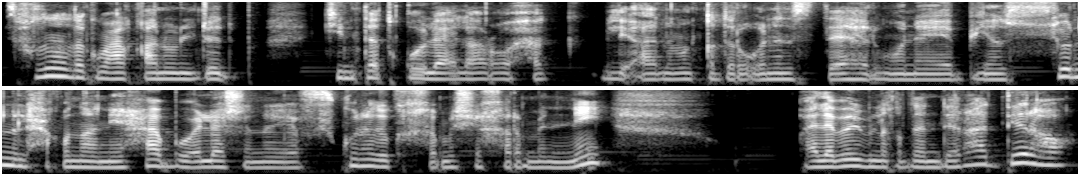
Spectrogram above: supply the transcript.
سبقنا هذاك مع القانون الجذب كي أنت تقول على روحك بلي أنا نقدر وأنا نستاهل وأنا بيان سور نلحق راني حاب وعلاش انايا شكون هذوك ماشي خير مني على بالي بنقدر نديرها ديرها.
